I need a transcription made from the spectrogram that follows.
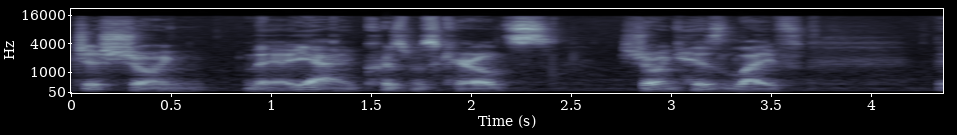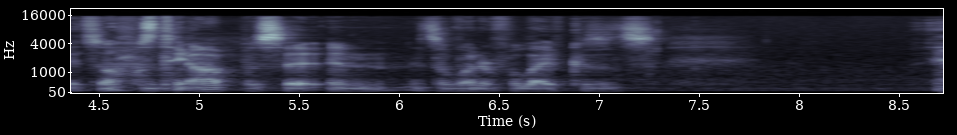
just showing. the- Yeah, in Christmas Carol, it's showing his life. It's almost the opposite, and it's a wonderful life because it's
